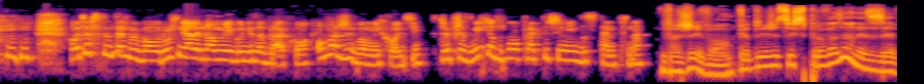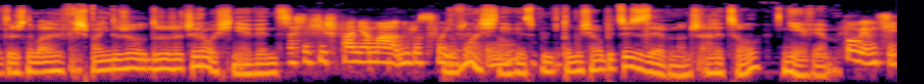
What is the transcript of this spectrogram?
Chociaż z tym też bywało różnie, ale nam jego nie zabrakło. O warzywo mi chodzi, które przez miesiąc było praktycznie niedostępne. Warzywo? Gaduję, że coś sprowadzane z zewnątrz. Też, no ale w Hiszpanii dużo, dużo rzeczy rośnie, więc... Właśnie Hiszpania ma dużo swoich No rzeczy. właśnie, no. więc to musiało być coś z zewnątrz, ale co? Nie wiem. Powiem ci,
